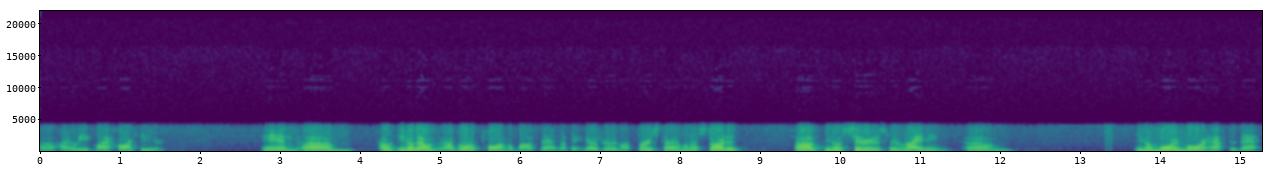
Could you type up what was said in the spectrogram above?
uh, I leave my heart here. And um, I, you know that was I wrote a poem about that, and I think that was really my first time when I started, uh, you know, seriously writing. Um, you know, more and more after that.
